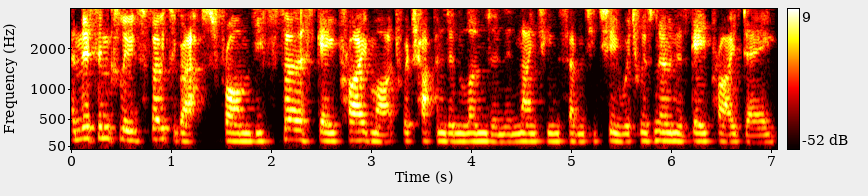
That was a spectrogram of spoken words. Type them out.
And this includes photographs from the first Gay Pride March, which happened in London in 1972, which was known as Gay Pride Day.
